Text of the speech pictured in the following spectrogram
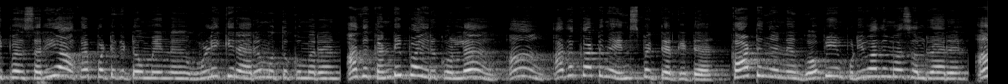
இப்ப சரியா அகப்பட்டுக்கிட்டோமேன்னு முழிக்கிறாரு முத்துக்குமரன். அது கண்டிப்பா இருக்கும்ல? ஆ அத காட்டுங்க இன்ஸ்பெக்டர் கிட்ட. காட்டுங்கன்னு கோபியும் புடிவாதமா சொல்றாரு. ஆ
